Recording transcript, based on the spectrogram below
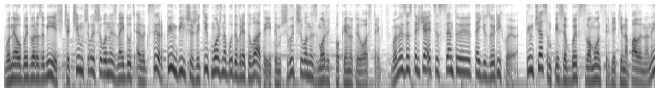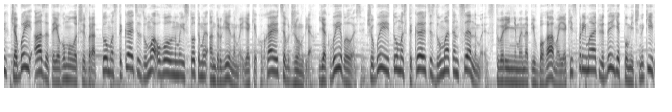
Вони обидва розуміють, що чим швидше вони знайдуть елексир, тим більше життів можна буде врятувати, і тим швидше вони зможуть покинути острів. Вони зустрічаються з Сентою та Юзоріхою. Тим часом, після вбивства монстрів, які напали на них, Чабей Аза та його молодший брат Тома стикаються з двома оголеними істотами андрогінами, які кохаються в джунглях. Як виявилося, Чобей і Тома стикаються з двома тенсенами, створіннями напівбогами, які сприймають людей як помічників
